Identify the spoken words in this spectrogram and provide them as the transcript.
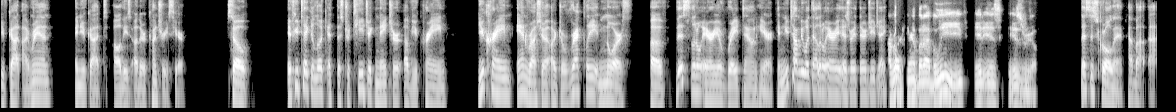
you've got Iran, and you've got all these other countries here. So if you take a look at the strategic nature of Ukraine, Ukraine and Russia are directly north of this little area right down here. Can you tell me what that little area is right there, GJ? I really can't, but I believe it is Israel. Let's just scroll in. How about that?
